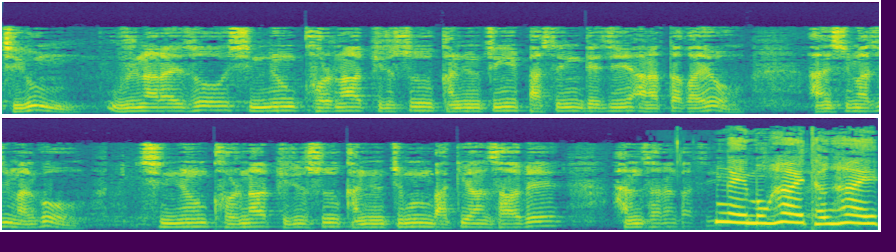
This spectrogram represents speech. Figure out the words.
지금 우리나라에서 신종 코로나 비루스 감염증이 발생되지 않았다가요. 안심하지 말고 신종 코로나 비루스 감염증을 막기 위한 사업에 Ngày 2 tháng 2,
